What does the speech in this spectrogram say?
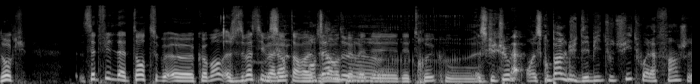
Donc, cette file d'attente euh, commence. Je sais pas si Valère t'as en termes de- repéré des, des trucs ou. Est-ce que tu veux, Bah- est-ce qu'on parle du débit tout de suite ou à la fin je...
